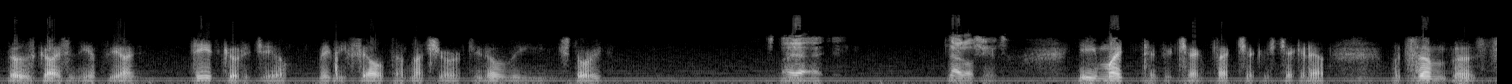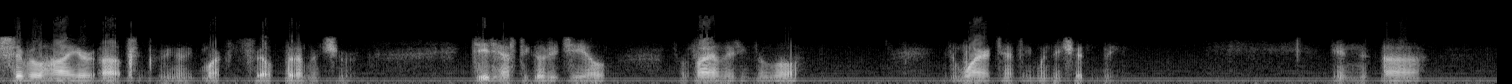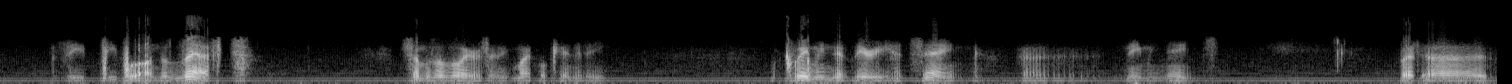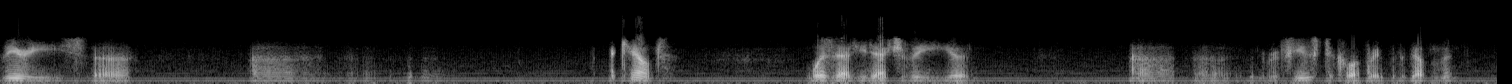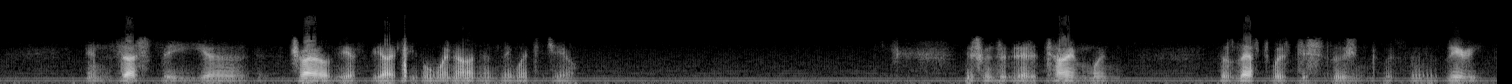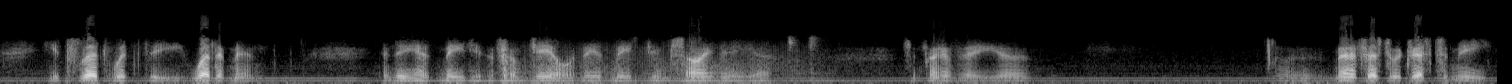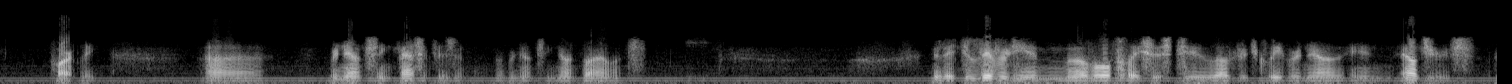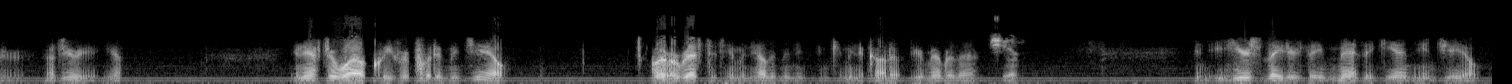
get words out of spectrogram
those guys in the FBI did go to jail. Maybe Felt, I'm not sure. Do you know the story? I, I, not offhand. You might have your check, fact checkers check it out. But some, uh, several higher ups, including I Mark Felt, but I'm not sure, did have to go to jail for violating the law and wiretapping when they shouldn't be. And uh, the people on the left, some of the lawyers, I think Michael Kennedy, were claiming that Leary had sang, uh, naming names. But uh, Leary's uh, uh, account was that he'd actually uh, uh, uh, refused to cooperate with the government, and thus the trial of the FBI people went on and they went to jail. This was at a time when the left was disillusioned with Leary. He had fled with the Weathermen, and they had made him from jail, and they had made him sign a uh, some kind of a uh, uh, manifesto addressed to me, partly uh, renouncing pacifism, renouncing nonviolence. They delivered him, of all places, to Eldridge Cleaver now in Algiers, or Algeria, yeah. And after a while, Cleaver put him in jail, or arrested him and held him in incommunicado. Do you remember that? Sure. And years later, they met again in jail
